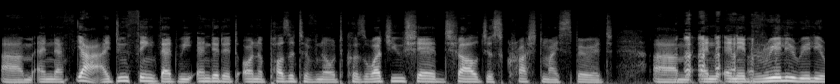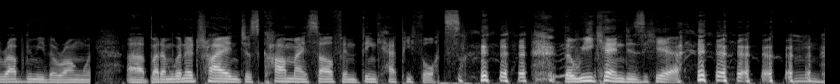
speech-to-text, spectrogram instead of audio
Um, and if, yeah, I do think that we ended it on a positive note because what you shared, Charles, just crushed my spirit, um, and and it really really rubbed me the wrong way. Uh, but I'm gonna try and just calm myself and think happy thoughts. the weekend is here. mm.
